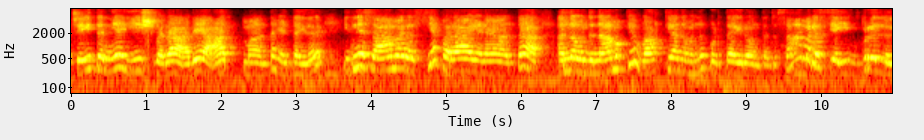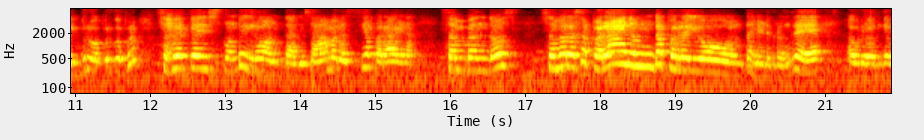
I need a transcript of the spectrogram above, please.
ಚೈತನ್ಯ ಈಶ್ವರ, ಅದೇ ಆತ್ಮ ಅಂತ ಹೇಳ್ತಾ ಇದ್ದಾರೆ. ಇದನ್ನೇ ಸಾಮರಸ್ಯ ಪರಾಯಣ ಅಂತ ಅನ್ನೋ ಒಂದು ನಾಮಕ್ಕೆ ವ್ಯಾಖ್ಯಾನವನ್ನು ಕೊಡ್ತಾ ಇರುವಂತದ್ದು ಸಾಮರಸ್ಯ ಇಬ್ರಲ್ಲೂ, ಇಬ್ರು ಒಬ್ರಿಗೊಬ್ರು ಸಹಕರಿಸ್ಕೊಂಡು ಇರೋ ಅಂತದ್ದು ಸಾಮರಸ್ಯ ಪರಾಯಣ. ಸಂಬಂಧ ಸಮರಸ ಪರಾನಂದ ಪರಯೋ ಅಂತ ಹೇಳಿದ್ರು. ಅಂದ್ರೆ ಅವರು ಒಂದು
